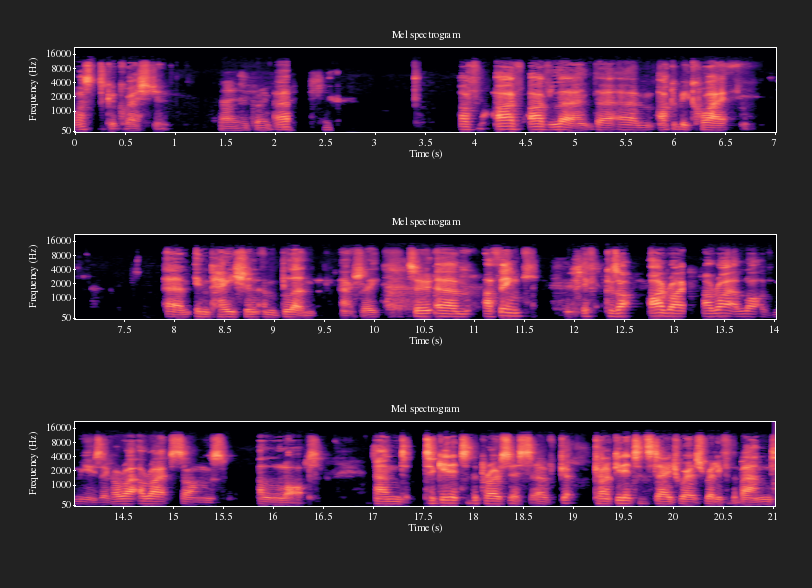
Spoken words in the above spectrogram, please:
Well, that's a good question. That is a great uh, question. Uh, I've I've I've learned that um, I could be quite um, impatient and blunt, actually. So um, I think because I, I write I write a lot of music. I write I write songs a lot, and to get it to the process of kind of get it to the stage where it's ready for the band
